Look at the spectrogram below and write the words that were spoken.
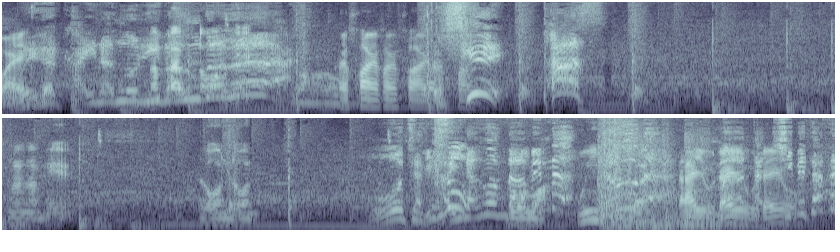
วย 俺が海南のリバウンドだ ลองลอง ค่อยๆค่อยๆค่อย 惜しいパス นั่นนะพี่โดนโดน 王者階段を โด な น めん ว่ะ な อุ้ย ได้อยู่ได้อยู่ได้อยู่ 決めたぜ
